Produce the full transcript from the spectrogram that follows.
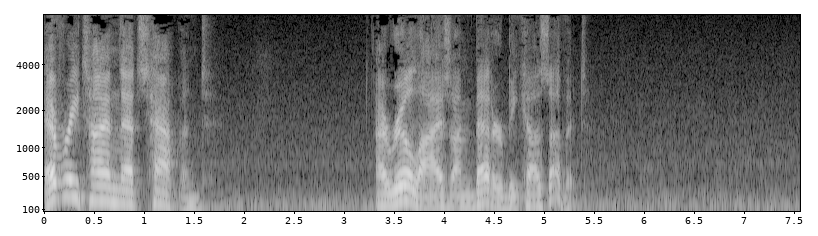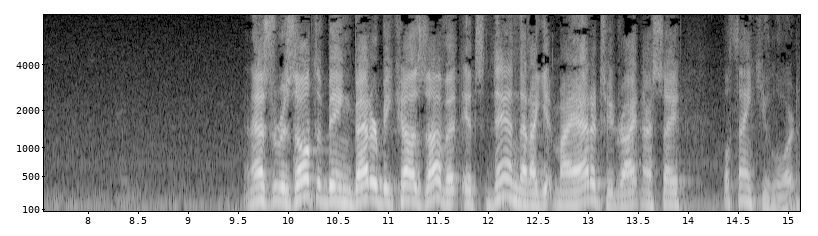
Every time that's happened, I realize I'm better because of it. And as a result of being better because of it, it's then that I get my attitude right and I say, Well, thank you, Lord.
